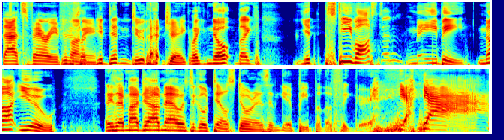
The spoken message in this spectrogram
That's very you're funny. like, you didn't do that, Jake. Like no, like you, Steve Austin, maybe not you. And he's like, my job now is to go tell stories and give people the finger. yeah, yeah.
